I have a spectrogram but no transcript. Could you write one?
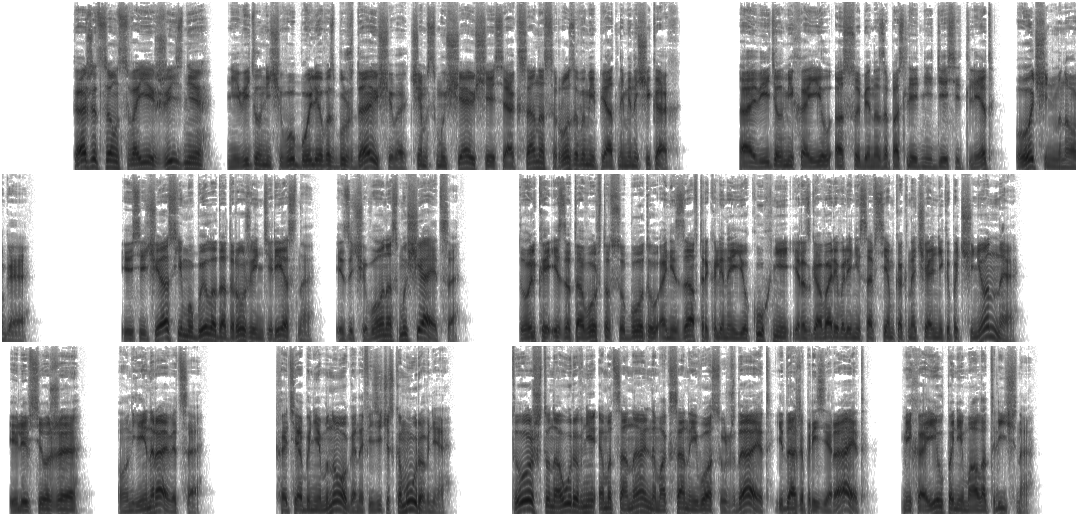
Кажется, он в своей жизни не видел ничего более возбуждающего, чем смущающаяся Оксана с розовыми пятнами на щеках. А видел Михаил, особенно за последние 10 лет, очень многое. И сейчас ему было до дрожи интересно, из-за чего она смущается. Только из-за того, что в субботу они завтракали на ее кухне и разговаривали не совсем как начальник и подчиненная? Или все же он ей нравится? Хотя бы немного, на физическом уровне. То, что на уровне эмоциональном Оксана его осуждает и даже презирает, Михаил понимал отлично.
